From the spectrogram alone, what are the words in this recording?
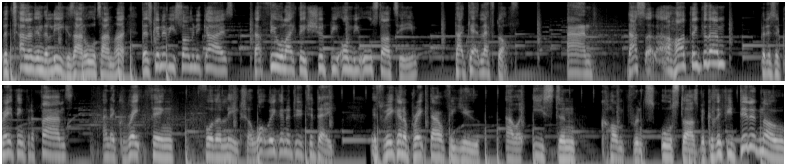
the talent in the league is at an all time high. There's going to be so many guys that feel like they should be on the All Star team that get left off. And that's a, a hard thing for them, but it's a great thing for the fans and a great thing for the league. So, what we're going to do today is we're going to break down for you our Eastern Conference All Stars because if you didn't know,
